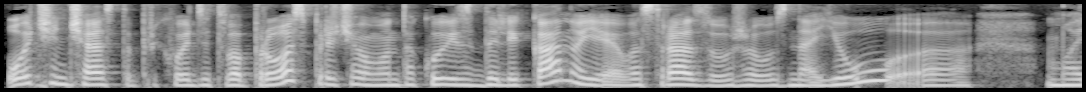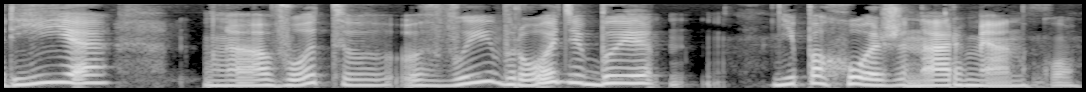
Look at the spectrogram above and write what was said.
очень часто приходит вопрос, причем он такой издалека, но я его сразу уже узнаю. А, Мария, вот вы вроде бы не похожи на армянку,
